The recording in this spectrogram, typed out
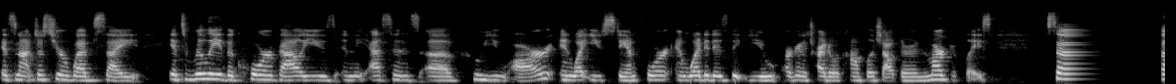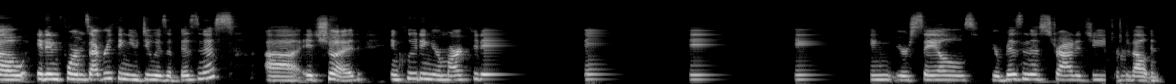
it's not just your website. It's really the core values and the essence of who you are and what you stand for and what it is that you are going to try to accomplish out there in the marketplace. So, so it informs everything you do as a business. Uh, it should, including your marketing, your sales, your business strategy, development,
